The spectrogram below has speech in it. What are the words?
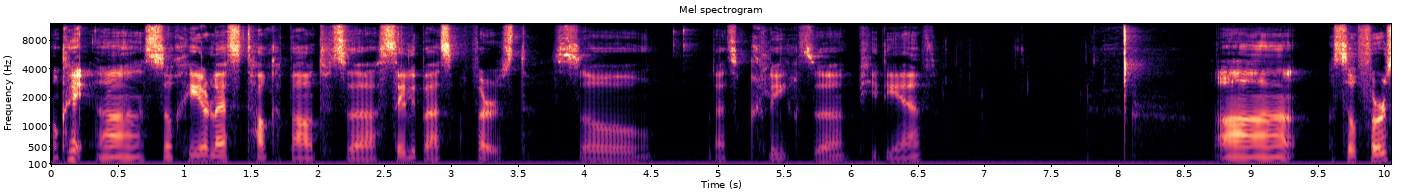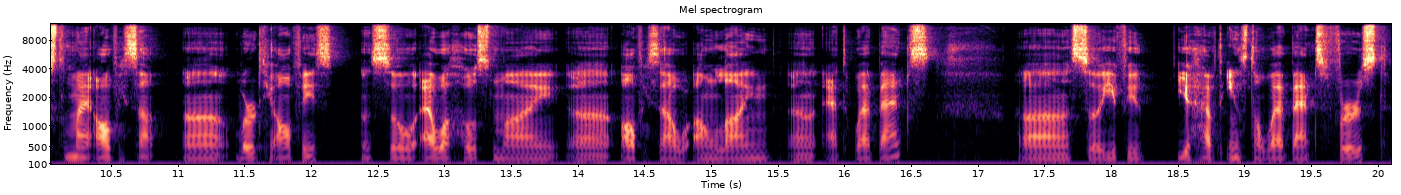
Okay, uh, so here let's talk about the syllabus first. So let's click the PDF. Uh, so first, my office, uh, virtual office. So I will host my uh, office hour online uh, at WebEx. Uh, so if you you have to install WebEx first,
